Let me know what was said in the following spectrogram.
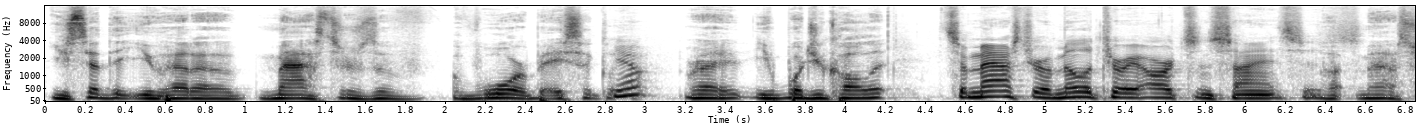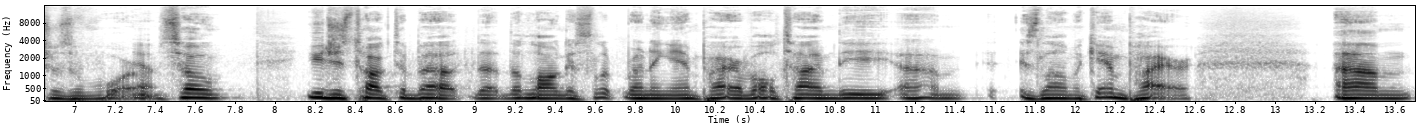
You said that you had a master's of, of war, basically. Yep. Right? You, what'd you call it? it's a master of military arts and sciences Masters of War. So you just talked about the, the longest running empire of all time, the um, Islamic Empire. Um,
